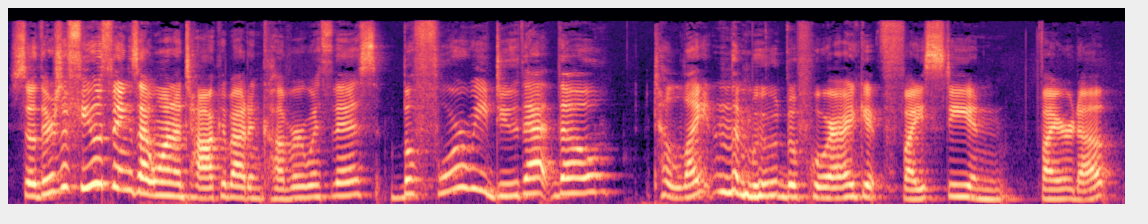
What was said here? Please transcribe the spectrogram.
So, there's a few things I want to talk about and cover with this. Before we do that, though, to lighten the mood before I get feisty and fired up,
